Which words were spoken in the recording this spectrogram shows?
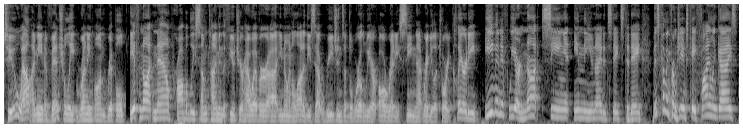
to, well, I mean, eventually running on Ripple. If not now, probably sometime in the future. However, uh, you know, in a lot of these uh, regions of the world, we are already seeing that regulatory clarity. Even if we are not seeing it in the United States today, this coming from James K. Filan, guys.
